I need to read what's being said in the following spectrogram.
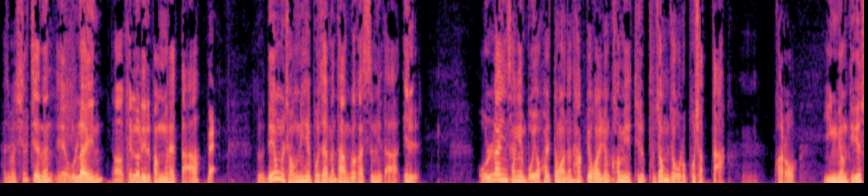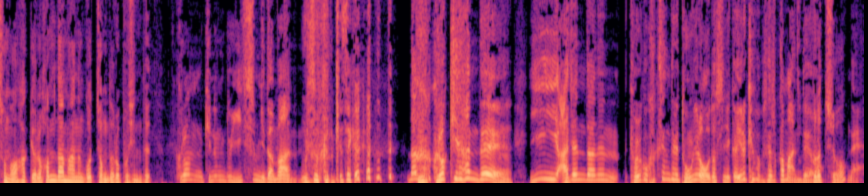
하지만 실제는 예, 온라인 어, 갤러리를 방문했다. 네. 그 내용을 정리해 보자면 다음과 같습니다. 1. 온라인상에 모여 활동하는 학교 관련 커뮤니티를 부정적으로 보셨다. 과로 익명 뒤에 숨어 학교를 험담하는 곳 정도로 보신 듯. 그런 기능도 있습니다만. 우리도 그렇게 생각하는데. 나도 그, 그렇긴 한데, 네. 이 아젠다는 결국 학생들의 동의를 얻었으니까 이렇게 해석하면 안 돼요. 그렇죠. 네.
